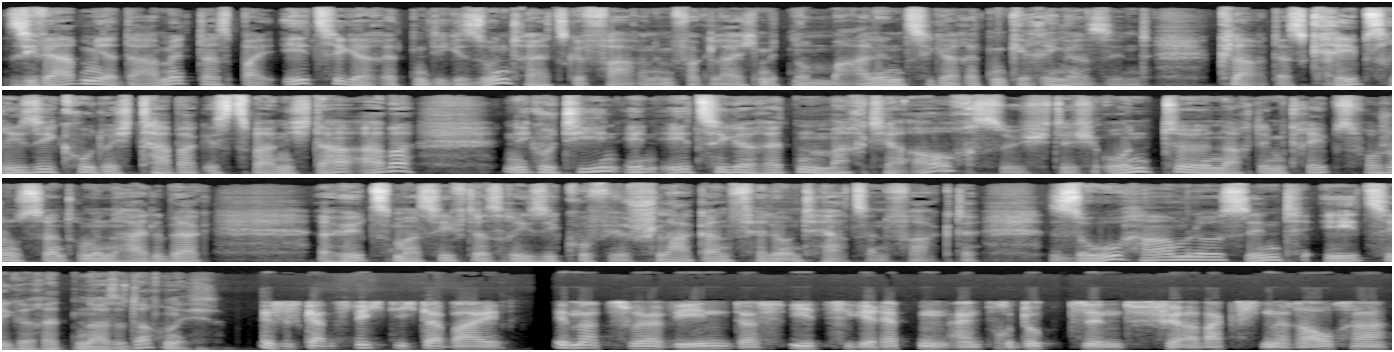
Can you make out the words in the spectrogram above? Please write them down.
Sie werben ja damit, dass bei E-Zigaretten die Gesundheitsgefahren im Vergleich mit normalen Zigaretten geringer sind. Klar, das Krebsrisiko durch Tabak ist zwar nicht da, aber Nikotin in E-Zigaretten macht ja auch süchtig. Und äh, nach dem Krebsforschungszentrum in Heidelberg erhöht es massiv das Risiko für Schlaganfälle und Herzinfarkte. So harmlos sind E-Zigaretten also doch nicht. Es ist ganz wichtig dabei, immer zu erwähnen, dass E-Zigaretten ein Produkt sind für erwachsene Raucher,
